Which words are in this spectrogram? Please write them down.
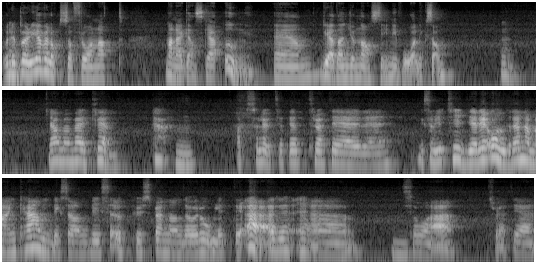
Och det mm. börjar väl också från att man är ganska ung. Eh, redan gymnasienivå liksom. Mm. Ja men verkligen. Mm. Absolut. Jag tror att det är eh, liksom, ju tidigare i åldrarna man kan liksom, visa upp hur spännande och roligt det är eh, mm. så uh, tror jag att det,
